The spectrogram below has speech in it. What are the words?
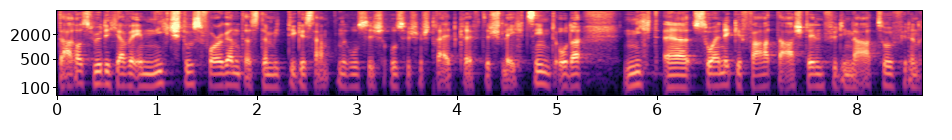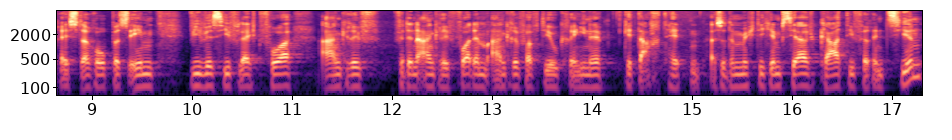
Daraus würde ich aber eben nicht schlussfolgern, dass damit die gesamten russisch, russischen Streitkräfte schlecht sind oder nicht äh, so eine Gefahr darstellen für die NATO, für den Rest Europas eben, wie wir sie vielleicht vor Angriff für den Angriff, vor dem Angriff auf die Ukraine gedacht hätten. Also da möchte ich eben sehr klar differenzieren.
